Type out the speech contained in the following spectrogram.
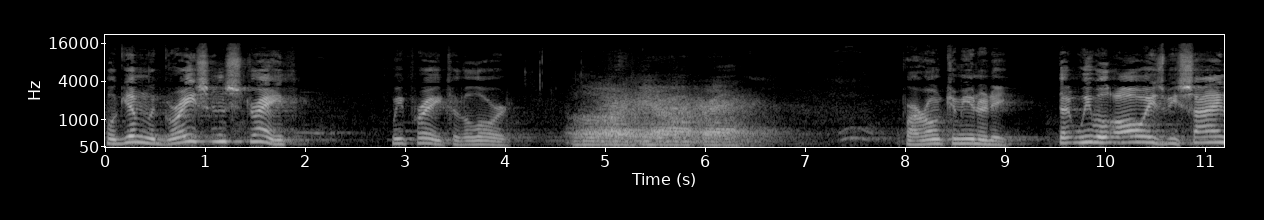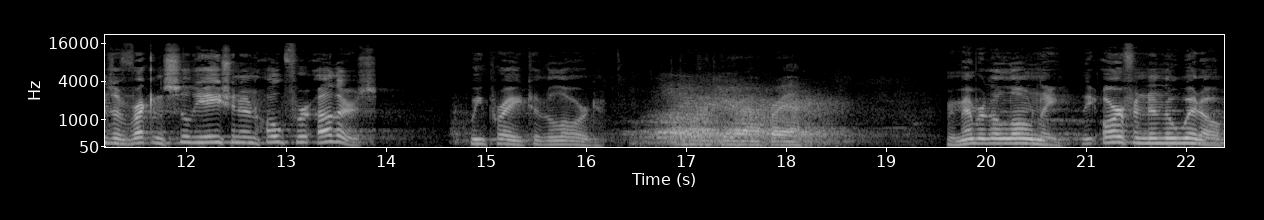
will give them the grace and strength, we pray to the Lord. Lord, hear our prayer. For our own community, that we will always be signs of reconciliation and hope for others. We pray to the Lord. Lord, hear our prayer. Remember the lonely, the orphan, and the widow,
